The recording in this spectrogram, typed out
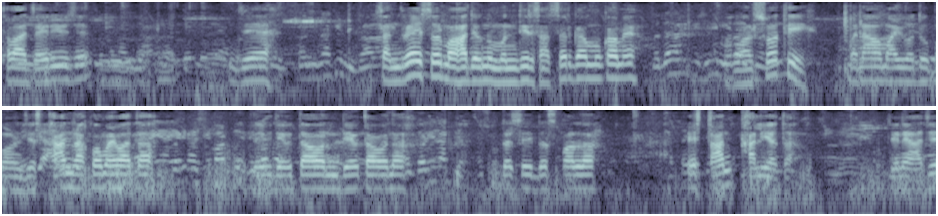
થવા જઈ રહ્યું છે. જે ચંદ્રેશ્વર મહાદેવનું મંદિર સાસરગામ મુકામે વર્ષોથી બનાવવામાં આવ્યું હતું પણ જે સ્થાન રાખવામાં આવ્યા હતા દેવી દેવતાઓ દેવતાઓના દસે દસ પાલના એ સ્થાન ખાલી હતા જેને આજે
